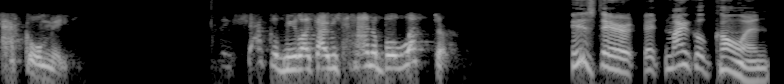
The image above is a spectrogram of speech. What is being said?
shackle me. They shackled me like I was Hannibal Lecter. Is there uh, Michael Cohen?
